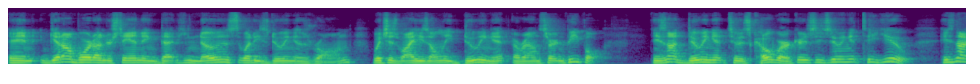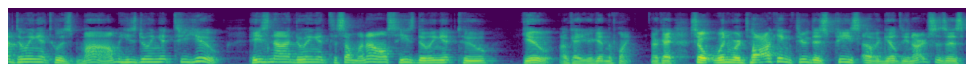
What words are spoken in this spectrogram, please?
and get on board understanding that he knows what he's doing is wrong, which is why he's only doing it around certain people. He's not doing it to his coworkers, he's doing it to you. He's not doing it to his mom, he's doing it to you. He's not doing it to someone else, he's doing it to you. Okay, you're getting the point. Okay, so when we're talking through this piece of a guilty narcissist,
